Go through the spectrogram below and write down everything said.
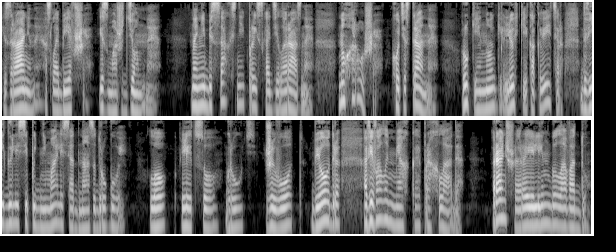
израненное, ослабевшее, изможденное. На небесах с ней происходило разное, но хорошее, хоть и странное. Руки и ноги, легкие как ветер, двигались и поднимались одна за другой. Лоб, лицо, грудь, живот, бедра овивала мягкая прохлада. Раньше Рейлин была в аду.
